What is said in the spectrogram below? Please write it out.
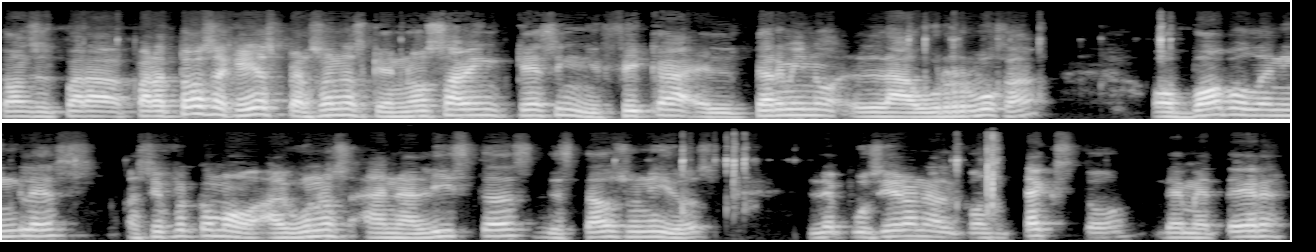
Entonces, para, para todas aquellas personas que no saben qué significa el término la burbuja, o bubble en inglés, así fue como algunos analistas de Estados Unidos le pusieron al contexto de meter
